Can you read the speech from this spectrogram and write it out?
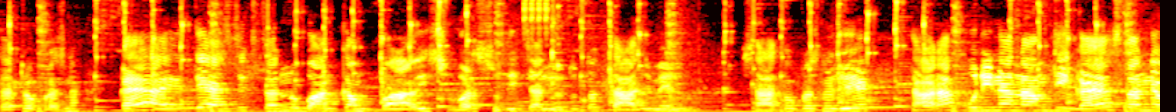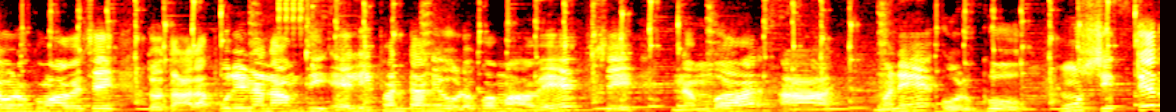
છઠ્ઠો પ્રશ્ન. કયા ઐતિહાસિક સ્થળનું બાંધકામ બાવીસ વર્ષ સુધી ચાલ્યું હતું તો તાજમહેલનું? સાતમો પ્રશ્ન જોઈએ ધારાપુરીના નામથી કયા સ્થળને ઓળખવામાં આવે છે? તો ધારાપુરીના નામથી એલિફન્ટાને ઓળખવામાં આવે છે. નંબર આઠ, મને ઓળખો. હું સિત્તેર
